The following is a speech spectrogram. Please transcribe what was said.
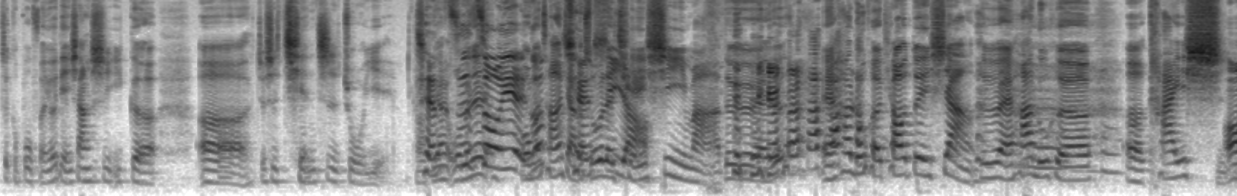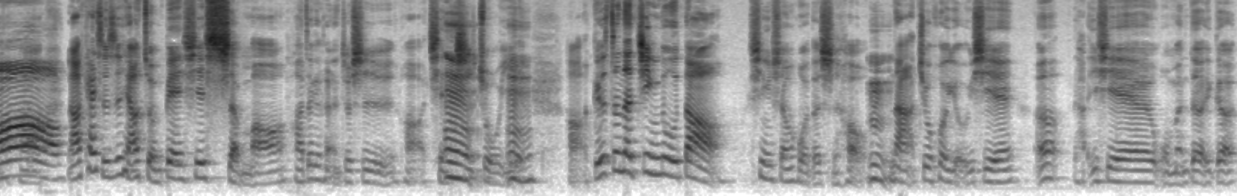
这个部分，有点像是一个呃，就是前置作业。前置作业，我们常常讲所谓的前戏嘛，对不对？哎，他如何挑对象，对不对？他如何呃开始哦，然后开始之前要准备一些什么？好，这个可能就是哈前置作业。好，可是真的进入到性生活的时候，嗯，那就会有一些呃一些我们的一个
